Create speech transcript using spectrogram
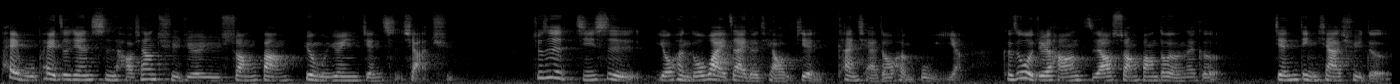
配不配这件事好像取决于双方愿不愿意坚持下去。就是即使有很多外在的条件看起来都很不一样，可是我觉得好像只要双方都有那个坚定下去的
